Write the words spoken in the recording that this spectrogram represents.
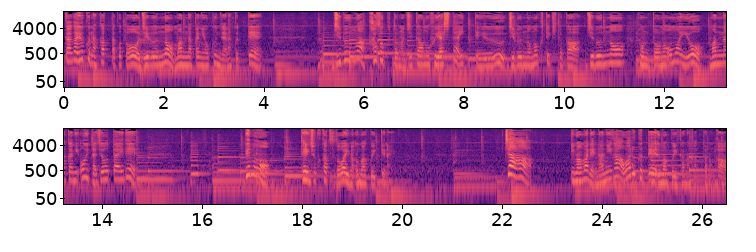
果が良くなかったことを自分の真ん中に置くんじゃなくって自分は家族との時間を増やしたいっていう自分の目的とか自分の本当の思いを真ん中に置いた状態ででも転職活動は今うまくいってないじゃあ今まで何が悪くてうまくいかなかったのか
